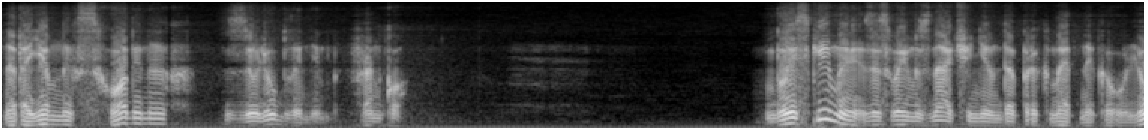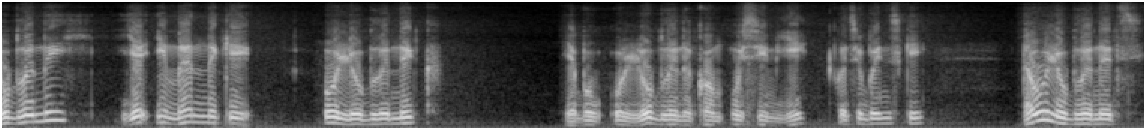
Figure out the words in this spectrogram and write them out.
на таємних сходинах з улюбленим Франко. Близькими за своїм значенням до прикметника улюблений є іменники улюбленик. Я був улюблеником у сім'ї Коцюбинський та улюбленець,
